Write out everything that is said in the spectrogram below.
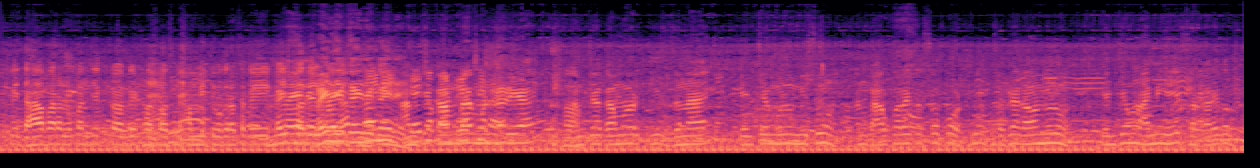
काही दहा बारा लोकांचे एक काही ठरलं असेल समिती वगैरे असं काही काही नाही, काही काही आमच्या कामगार मंडळी आहे. आमच्या कामावर तीस जण आहे. त्यांच्या मिळून मिसळून आणि गावकऱ्याचा सपोर्ट सगळ्या गाव मिळून त्यांच्यामुळे आम्ही हे सहकार्य करतो.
